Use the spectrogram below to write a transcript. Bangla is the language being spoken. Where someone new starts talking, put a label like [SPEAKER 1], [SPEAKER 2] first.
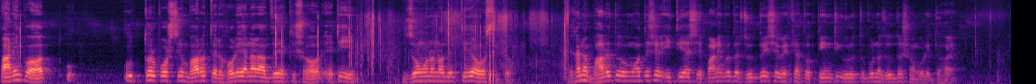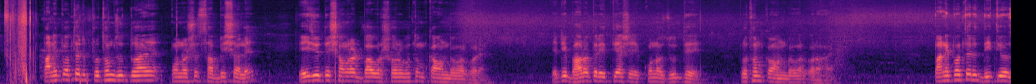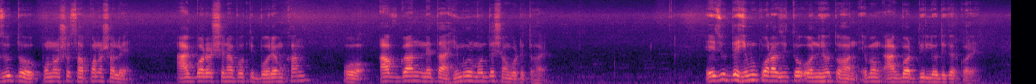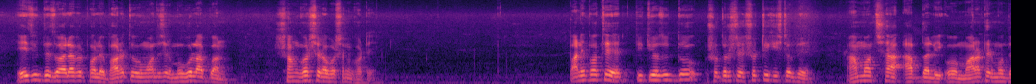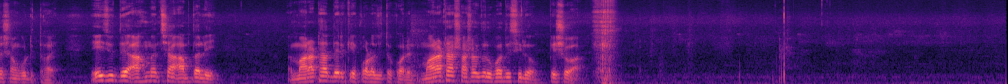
[SPEAKER 1] পানিপথ উত্তর পশ্চিম ভারতের হরিয়ানা রাজ্যের একটি শহর। এটি যমুনা নদীর তীরে অবস্থিত। এখানে ভারতীয় উপমহাদেশের ইতিহাসে পানিপথের যুদ্ধ হিসেবে খ্যাত তিনটি গুরুত্বপূর্ণ যুদ্ধ সংঘটিত হয়। পানিপথের প্রথম যুদ্ধ হয় পনেরোশো সালে। এই যুদ্ধে সম্রাট বাবর সর্বপ্রথম কামান ব্যবহার করেন। এটি ভারতের ইতিহাসে কোনো যুদ্ধে প্রথম কামান ব্যবহার করা হয়। পানিপথের দ্বিতীয় যুদ্ধ পনেরোশো সালে আকবরের সেনাপতি বৈরম খান ও আফগান নেতা হিমুর মধ্যে সংগঠিত হয়। এই যুদ্ধে হিমু পরাজিত ও নিহত হন এবং আকবর দিল্লি অধিকার করে। এই যুদ্ধে জয়লাভের ফলে ভারতীয় উপমহাদেশের মুঘল আফগান সংঘর্ষের অবসান ঘটে। পানিপথের তৃতীয় যুদ্ধ সতেরোশো একষট্টি খ্রিস্টাব্দে আহমদ শাহ আবদালি ও মারাঠের মধ্যে সংগঠিত হয়। এই যুদ্ধে আহমেদ শাহ আবদালি মারাঠাদেরকে পরাজিত করেন। মারাঠা শাসকদের উপাধি ছিল পেশোয়া।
